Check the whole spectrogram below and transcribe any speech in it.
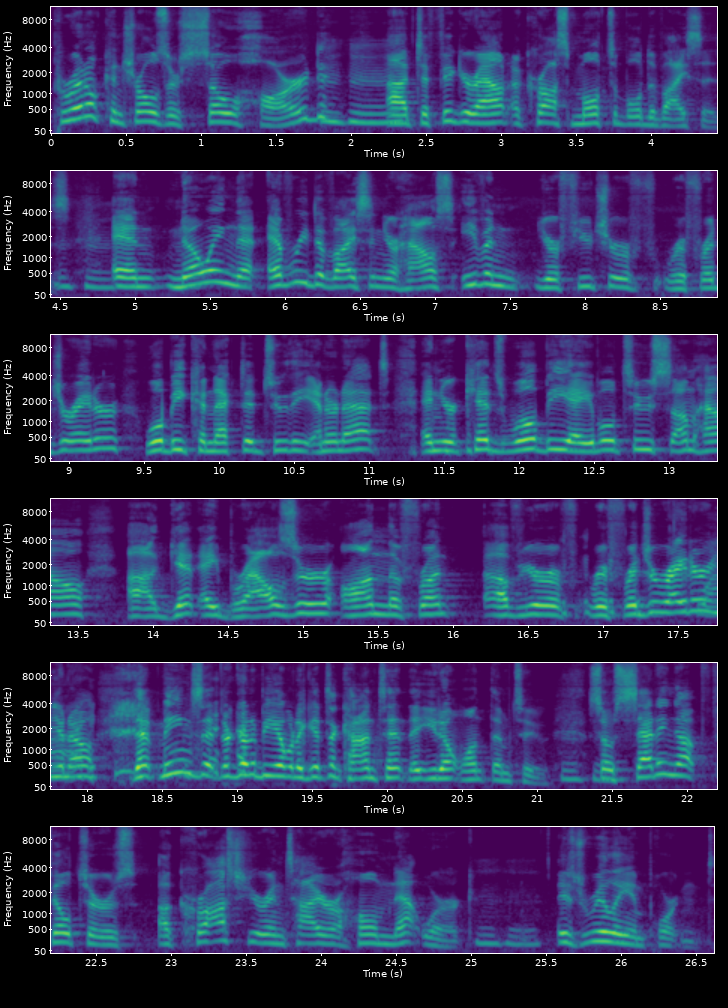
parental controls are so hard mm-hmm. uh, to figure out across multiple devices. Mm-hmm. And knowing that every device in your house, even your future refrigerator, will be connected to the internet, and your kids will be able to somehow uh, get a browser on the front of your refrigerator, you know, that means that they're going to be able to get to content that you don't want them to. Mm-hmm. So setting up filters across your entire home network mm-hmm. is really important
